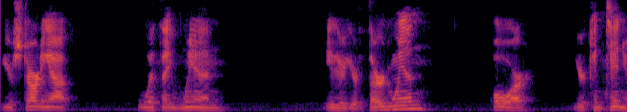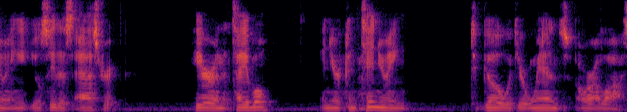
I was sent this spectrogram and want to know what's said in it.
you're starting out with a win, either your third win or you're continuing. You'll see this asterisk here in the table and you're continuing to go with your wins or a loss.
